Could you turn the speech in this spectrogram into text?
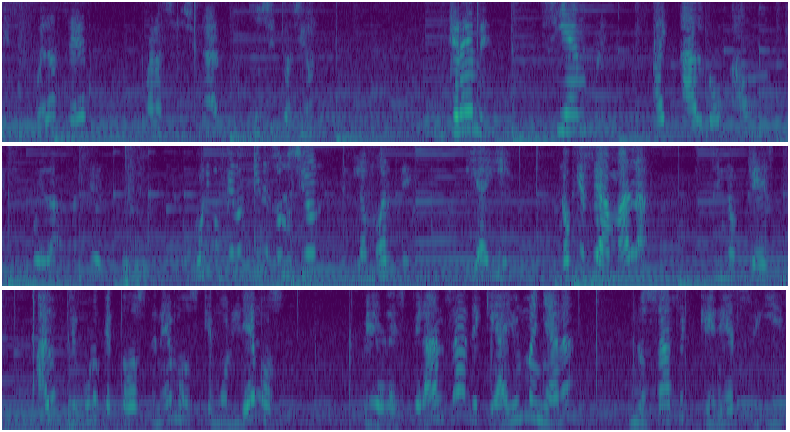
que se pueda hacer para solucionar tu situación? Créeme, siempre hay algo aún que se pueda hacer. Lo único que no tiene solución es la muerte. Y ahí, no que sea mala, sino que es algo seguro que todos tenemos, que moriremos. Pero la esperanza de que hay un mañana nos hace querer seguir.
